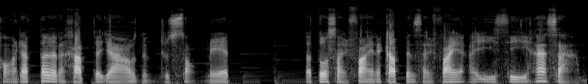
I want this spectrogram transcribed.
ของอะแดปเตอร์นะครับจะยาว 1.2 เมตร และตัวสายไฟนะครับเป็นสายไฟ IEC 53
